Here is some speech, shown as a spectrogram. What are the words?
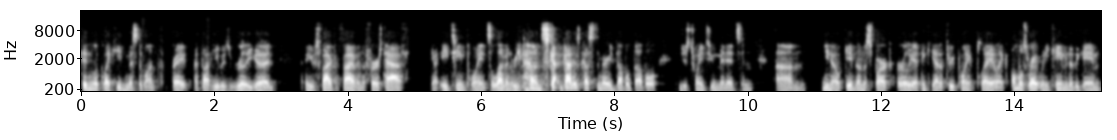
didn't look like he'd missed a month, right? I thought he was really good. I he was five for five in the first half. You know, 18 points, 11 rebounds, got, got his customary double double in just 22 minutes, and um, you know, gave them a spark early. I think he had a three point play, like almost right when he came into the game,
